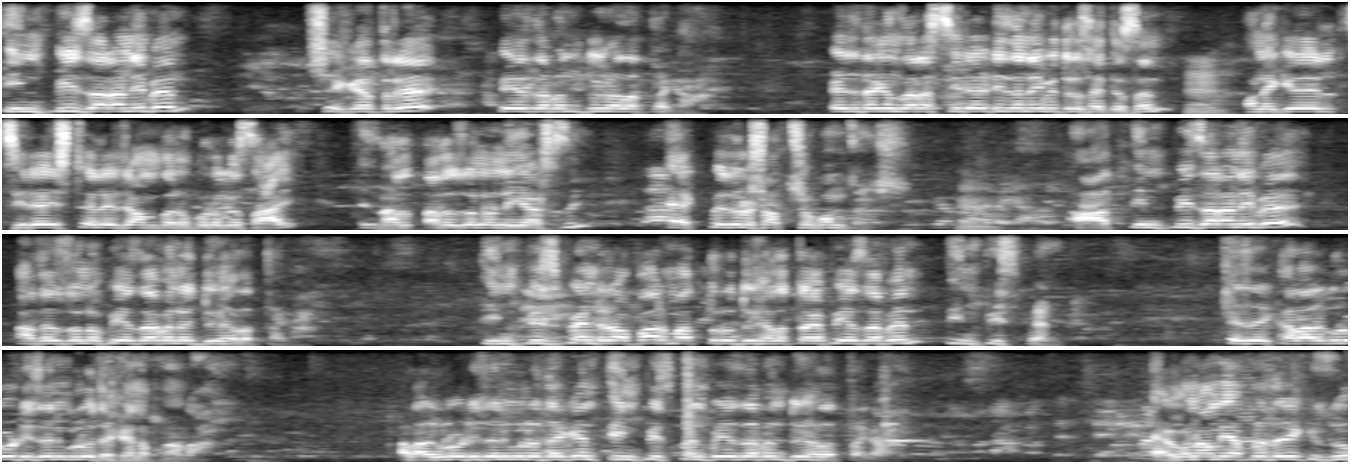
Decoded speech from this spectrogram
তিন পিস যারা নেবেন সেক্ষেত্রে পেয়ে যাবেন দুই হাজার টাকা। এই যে দেখেন যারা সিরিয়াল ডিজাইনের ভিতরে চাইতেছেন অনেকে সিরিয়াল স্টাইলের রমজান উপলক্ষে চাই তাদের জন্য নিয়ে আসছি। এক পিস হলো সাতশো পঞ্চাশ। আর তিন পিস যারা নেবে তাদের জন্য পেয়ে যাবেন ওই দুই হাজার টাকা। তিন পিস প্যান্টের অফার মাত্র দুই হাজার টাকা পেয়ে যাবেন তিন পিস প্যান্ট। এই যে কালারগুলো ডিজাইনগুলো দেখেন আপনারা। কালারগুলো ডিজাইনগুলো দেখেন তিন পিস প্যান্ট পেয়ে যাবেন দুই হাজার টাকা। এখন আমি আপনাদের কিছু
